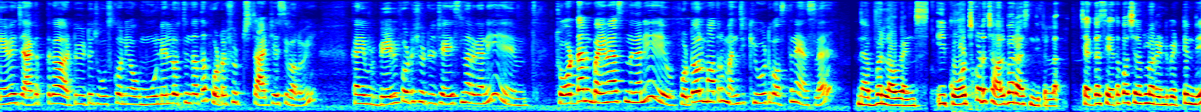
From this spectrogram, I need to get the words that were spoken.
మేమే జాగ్రత్తగా అటు ఇటు చూసుకొని ఒక మూడు నెలలు వచ్చిన తర్వాత ఫోటోషూట్ స్టార్ట్ చేసి వాళ్ళవి కానీ ఇప్పుడు బేబీ ఫోటోషూట్లు చేస్తున్నారు కానీ చూడడానికి భయం వేస్తుంది కానీ ఫోటోలు మాత్రం మంచి క్యూట్గా వస్తున్నాయి అసలు. నెవర్ లవ్ ఎండ్స్ ఈ కోడ్స్ కూడా చాలా బాగా రాసింది పిల్ల. చక్కగా సీతకోచిలకలో రెండు పెట్టింది.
